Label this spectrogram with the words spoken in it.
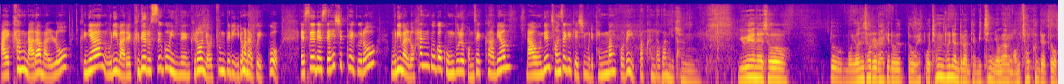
아예 각 나라 말로 그냥 우리말을 그대로 쓰고 있는 그런 열풍들이 일어나고 있고, SNS 해시태그로 우리말로 한국어 공부를 검색하면 나오는 전 세계 게시물이 100만 건에 육박한다고 합니다. 유엔에서 또 뭐 연설을 하기도 또 했고 청소년들한테 미치는 영향 엄청 큰데 또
